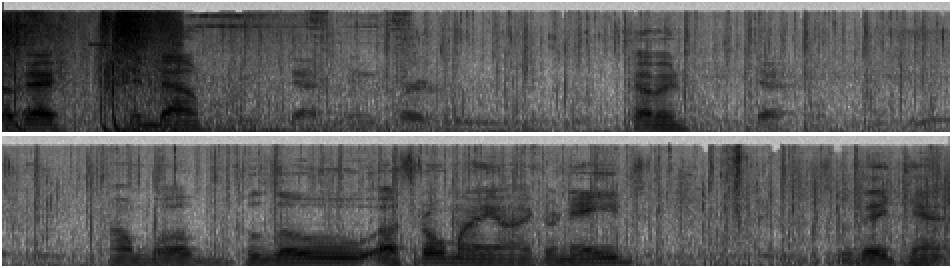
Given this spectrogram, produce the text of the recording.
Okay, in down. Yeah, in Coming. Yeah. I'll blow, uh, throw my uh, grenades so they can't.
